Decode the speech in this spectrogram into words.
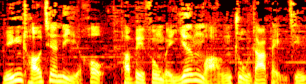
明朝建立以后，他被封为燕王，驻扎北京。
